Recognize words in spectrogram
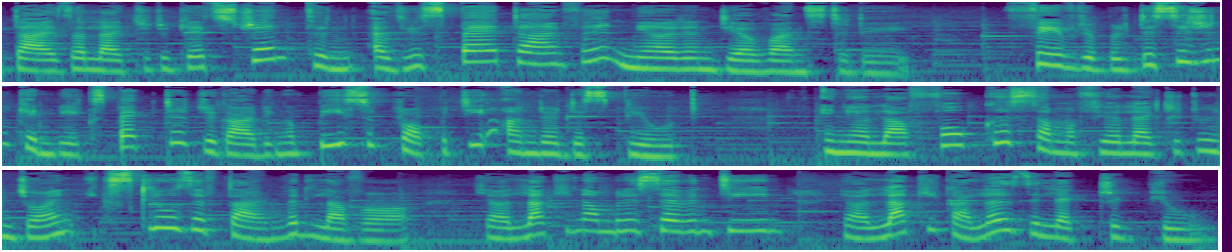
ties are likely to get strengthened as you spare time for your near and dear ones today. Favorable decision can be expected regarding a piece of property under dispute. In your love focus, some of you are likely to enjoy an exclusive time with lover. Your lucky number is 17. Your lucky color is electric blue.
